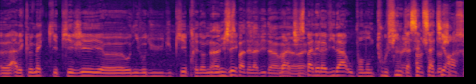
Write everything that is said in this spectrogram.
euh, avec le mec qui est piégé euh, au niveau du, du pied près d'un euh, musée. Chispa della Vida, ouais, voilà, ouais, Chispa ouais. della Vida, où pendant tout le film, Ouais, t'as cette de satire, chance.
